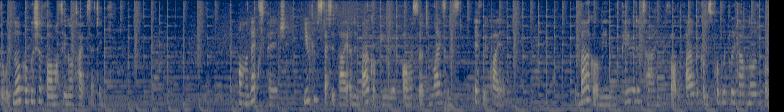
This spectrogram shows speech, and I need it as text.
but with no publisher formatting or typesetting. On the next page, you can specify an embargo period or a certain license, if required. Embargo meaning the period of time before the file becomes publicly downloadable.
